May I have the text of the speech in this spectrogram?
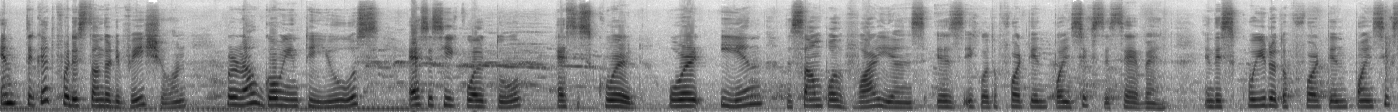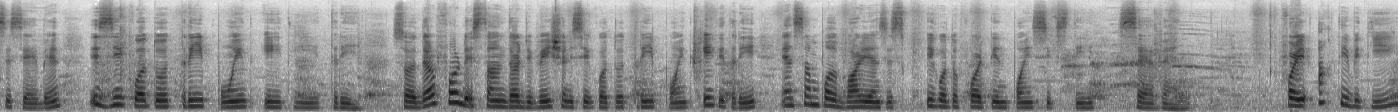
And to get for the standard deviation, we're now going to use S is equal to S squared, wherein the sample variance is equal to 14.67. And the square root of 14.67 is equal to 3.83. So therefore, the standard deviation is equal to 3.83 and sample variance is equal to 14.67. For activity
